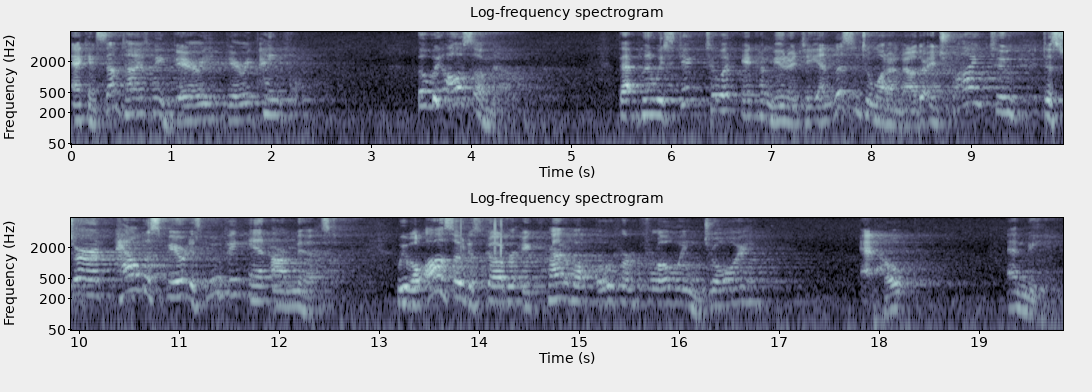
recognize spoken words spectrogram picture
and can sometimes be very, very painful. But we also know that when we stick to it in community and listen to one another and try to discern how the Spirit is moving in our midst, we will also discover incredible overflowing joy and hope and meaning.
